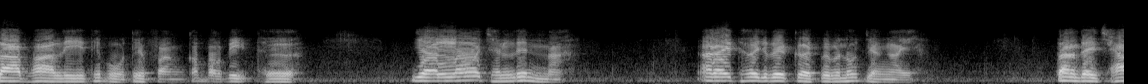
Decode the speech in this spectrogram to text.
ลาภาลีที่บูที่ฟังก็บอกดิเธอ อย่าล้อฉันเล่นนะอะไรเธอจะไปเกิดเป็นมนุษย์ยังไง ตั้งแต่เช้า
